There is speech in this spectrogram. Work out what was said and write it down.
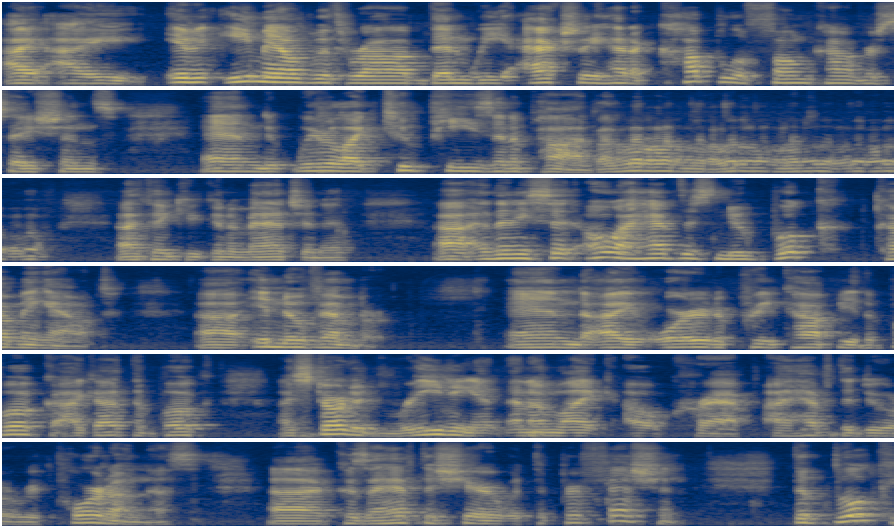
I, I emailed with Rob, then we actually had a couple of phone conversations, and we were like two peas in a pod. I think you can imagine it. Uh, and then he said, Oh, I have this new book coming out uh, in November. And I ordered a pre copy of the book. I got the book. I started reading it, and I'm like, Oh crap, I have to do a report on this because uh, I have to share it with the profession. The book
